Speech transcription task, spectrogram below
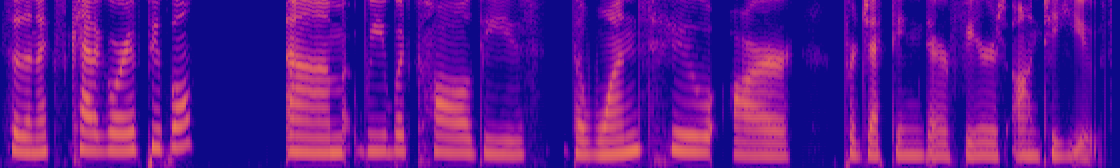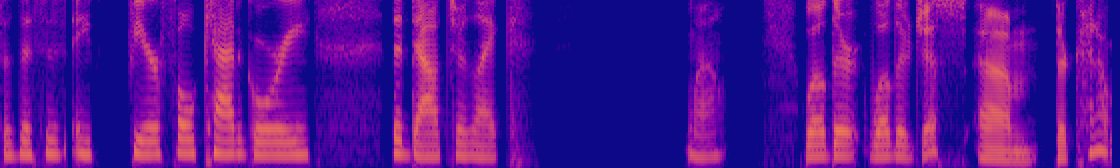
So the next category of people, um, we would call these the ones who are projecting their fears onto you. So this is a fearful category. The doubts are like, well, Well, they're well, they're just um, they're kind of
